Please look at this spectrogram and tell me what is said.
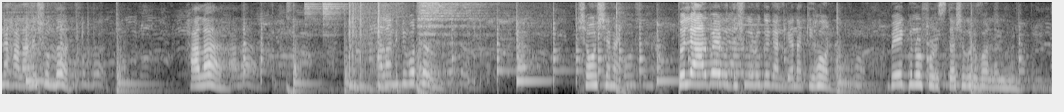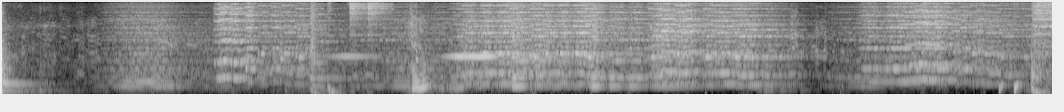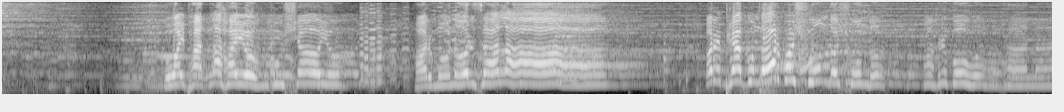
হালানে সুন্দর? হালা? হালানি কি বলতো? সমস্যা নাই। তাহলে আর বাইরের উদ্দেশ্য রোগে গান গানা কি হন? বেগুনোর ফরিস্তা, আশা করি ভালো লাগবে। হ্যালো? ওই ভাত না হয় গুসায় আর মনোর জ্বালা। আরে ভ্যাগুন্দর বই সুন্দর সুন্দর, আর বৌহালা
